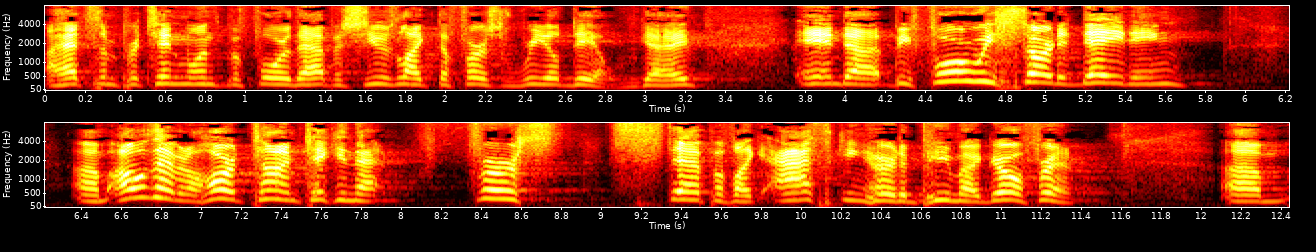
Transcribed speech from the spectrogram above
I had some pretend ones before that, but she was like the first real deal, okay? And uh, before we started dating, um, I was having a hard time taking that first step of like asking her to be my girlfriend. Um,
